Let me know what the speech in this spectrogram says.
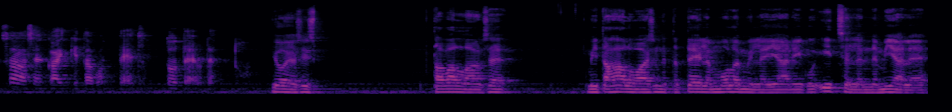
saa sen kaikki tavoitteet toteutettua. Joo, ja siis tavallaan se, mitä haluaisin, että teille molemmille jää niin kuin itsellenne mieleen,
